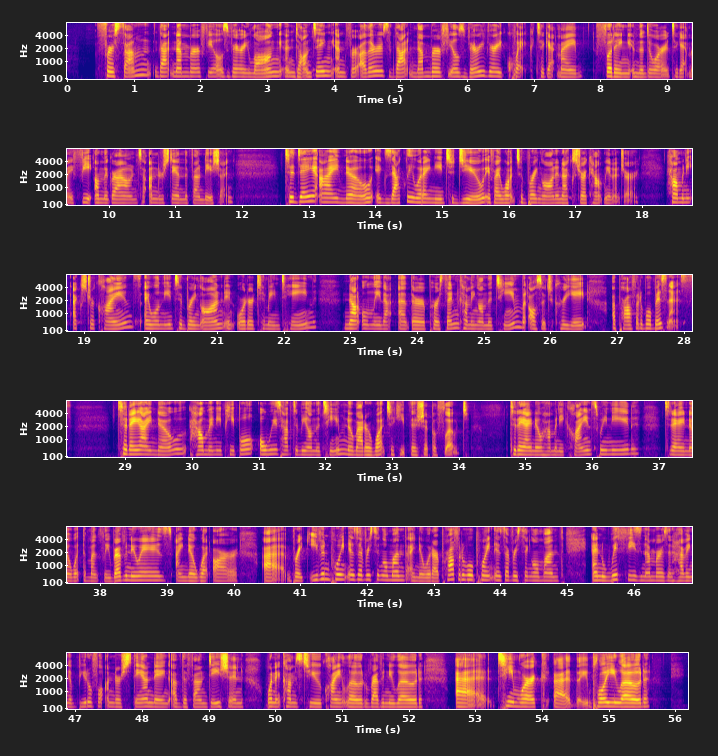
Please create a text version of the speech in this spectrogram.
For some, that number feels very long and daunting. And for others, that number feels very, very quick to get my footing in the door, to get my feet on the ground, to understand the foundation. Today, I know exactly what I need to do if I want to bring on an extra account manager, how many extra clients I will need to bring on in order to maintain not only that other person coming on the team, but also to create a profitable business. Today, I know how many people always have to be on the team no matter what to keep this ship afloat. Today, I know how many clients we need. Today, I know what the monthly revenue is. I know what our uh, break even point is every single month. I know what our profitable point is every single month. And with these numbers and having a beautiful understanding of the foundation when it comes to client load, revenue load, uh, teamwork, uh, the employee load,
